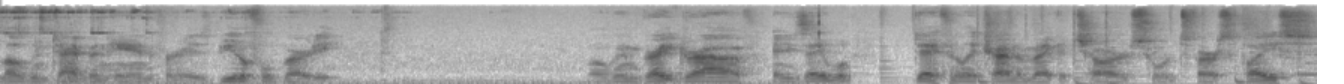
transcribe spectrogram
Logan tapping hand for his beautiful birdie. Great drive, and he's able, definitely trying to make a charge towards first place.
